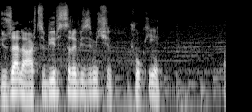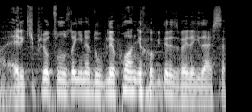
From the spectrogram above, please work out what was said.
Güzel artı bir sıra bizim için. Çok iyi. Her iki pilotumuz da yine duble puan yapabiliriz böyle giderse.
